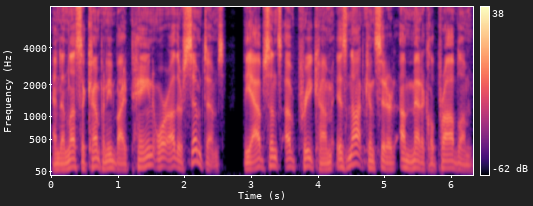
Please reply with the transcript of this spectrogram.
and unless accompanied by pain or other symptoms, the absence of precum is not considered a medical problem.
